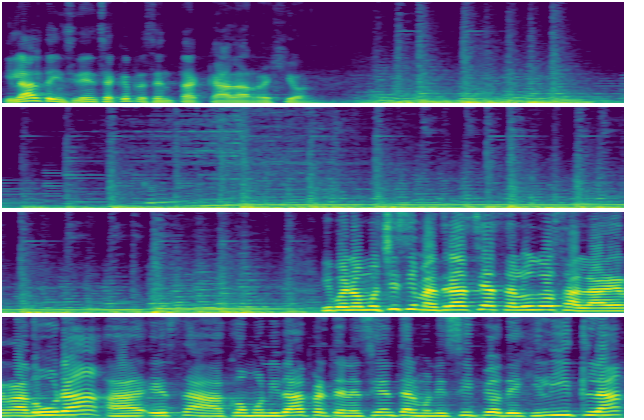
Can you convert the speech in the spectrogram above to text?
y la alta incidencia que presenta cada región. Y bueno, muchísimas gracias. Saludos a la Herradura, a esta comunidad perteneciente al municipio de Gilitla.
